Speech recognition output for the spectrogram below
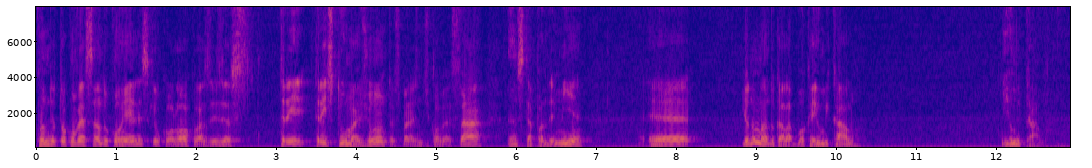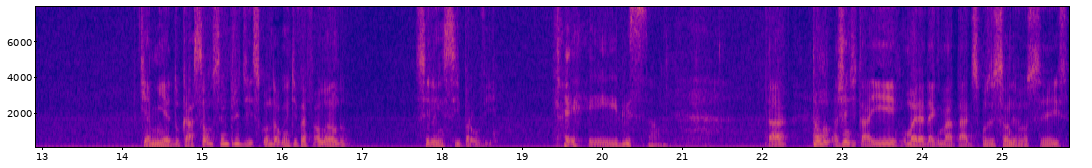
Quando eu estou conversando com eles, que eu coloco às vezes as três turmas juntas para a gente conversar, antes da pandemia, é, eu não mando calar a boca, eu me calo. Eu me calo. Que a minha educação sempre diz, quando alguém estiver falando, silencie para ouvir. Lição. Tá? Então, a gente está aí, o Maria Degmar está à disposição de vocês.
